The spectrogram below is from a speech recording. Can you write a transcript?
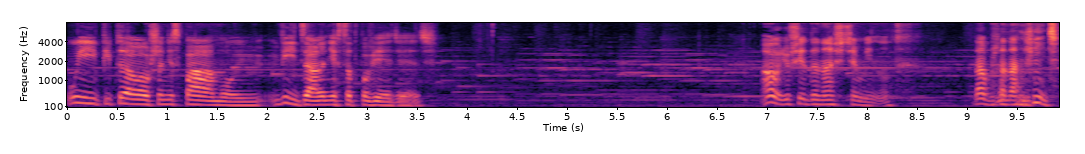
Whippy, proszę, nie spamuj. Widzę, ale nie chcę odpowiedzieć. O, już 11 minut. Dobrze nam idzie.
